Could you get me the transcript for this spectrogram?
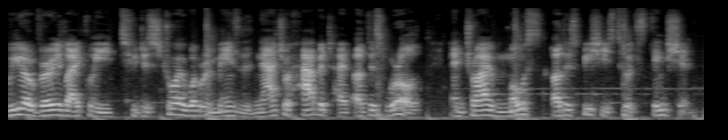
we are very likely to destroy what remains of the natural habitat of this world and drive most other species to extinction.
